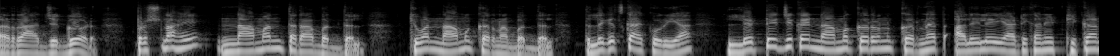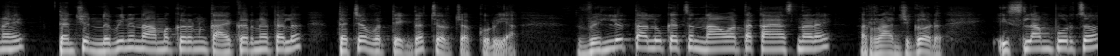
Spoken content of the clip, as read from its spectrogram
राजगड. प्रश्न आहे नामांतराबद्दल किंवा नामकरणाबद्दल. तर लगेच काय करूया? लेटे जे काही नामकरण करण्यात आलेले या ठिकाणी ठिकाण आहे. त्यांचे नवीन नामकरण काय करण्यात आलं? त्याच्यावरती एकदा चर्चा करूया. वेल्हे तालुक्याचं नाव आता काय असणार आहे? राजगड. इस्लामपूरचं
